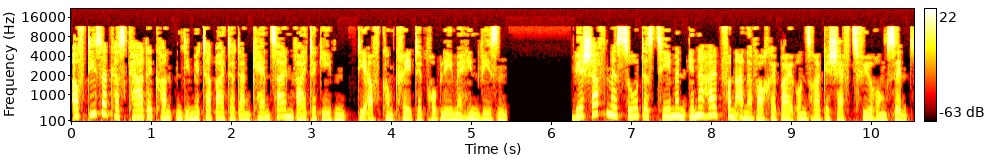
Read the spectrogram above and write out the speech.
Auf dieser Kaskade konnten die Mitarbeiter dann Kennzahlen weitergeben, die auf konkrete Probleme hinwiesen. Wir schaffen es so, dass Themen innerhalb von einer Woche bei unserer Geschäftsführung sind.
